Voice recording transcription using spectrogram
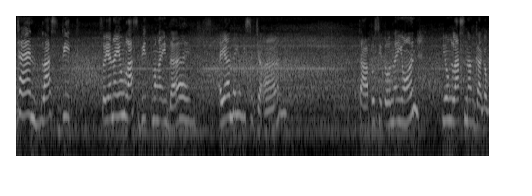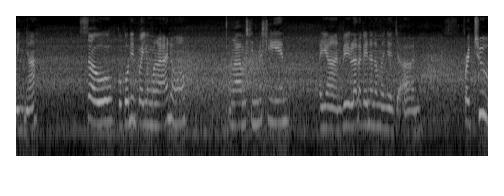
10, last beat. So yan na yung last beat mga inday. Ayan na yung isa dyan. Tapos ito na yon yung last na gagawin niya. So, kukunin pa yung mga ano, mga machine-machine. Ayan, ilalagay na naman niya dyan. For two.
